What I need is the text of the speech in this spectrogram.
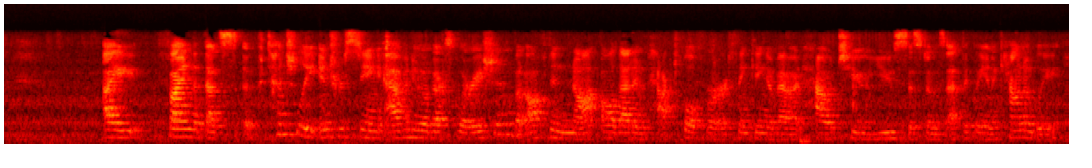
I find that that's a potentially interesting avenue of exploration, but often not all that impactful for thinking about how to use systems ethically and accountably.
